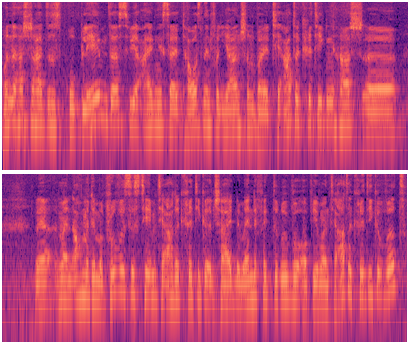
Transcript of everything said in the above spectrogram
Und dann hast du halt das Problem, dass wir eigentlich seit tausenden von Jahren schon bei Theaterkritiken hast. Äh, wer, ich meine, auch mit dem Approval-System, Theaterkritiker entscheiden im Endeffekt darüber, ob jemand Theaterkritiker wird.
